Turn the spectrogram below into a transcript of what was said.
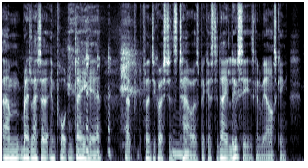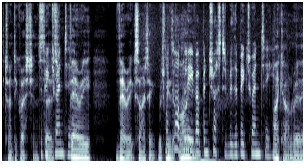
um, red letter important day here at Plenty Questions Towers because today Lucy is going to be asking the 20 questions. The so big it's 20. very, very exciting, which means I can't believe I've been trusted with the big 20. I can't really.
